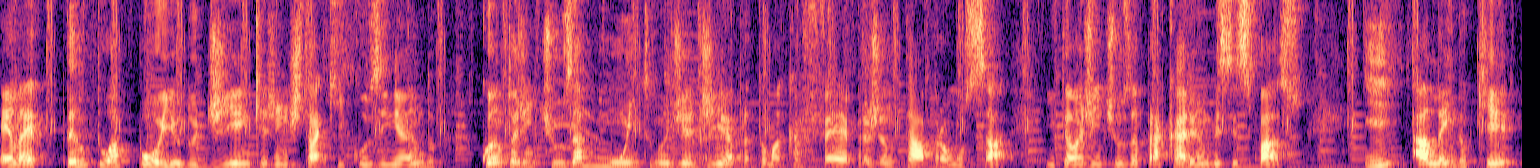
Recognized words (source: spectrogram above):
Ela é tanto o apoio do dia em que a gente está aqui cozinhando, quanto a gente usa muito no dia a dia para tomar café, para jantar, para almoçar. Então a gente usa pra caramba esse espaço. E, além do que,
